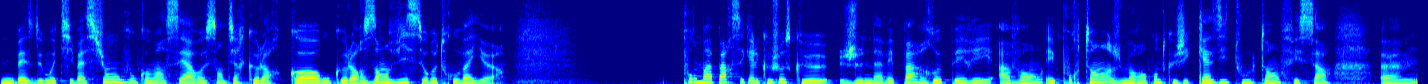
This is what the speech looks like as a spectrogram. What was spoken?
une baisse de motivation, vont commencer à ressentir que leur corps ou que leurs envies se retrouvent ailleurs pour ma part, c'est quelque chose que je n'avais pas repéré avant et pourtant, je me rends compte que j'ai quasi tout le temps fait ça. Euh,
